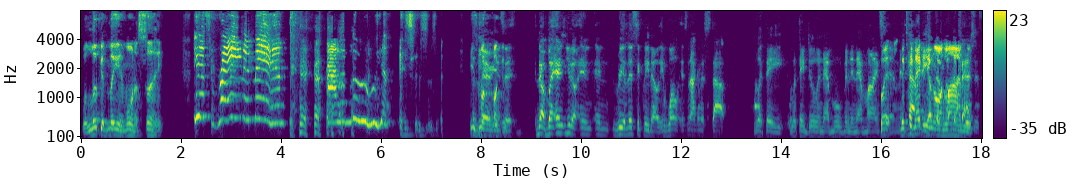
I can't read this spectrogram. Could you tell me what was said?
will look at me and want to sing. It's raining, man. Hallelujah. It's just, He's motherfucking. No, but and, you know, and and realistically though, it won't. It's not going to stop what they what they do in that movement and that mindset. But the, the connecting the, online, was...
